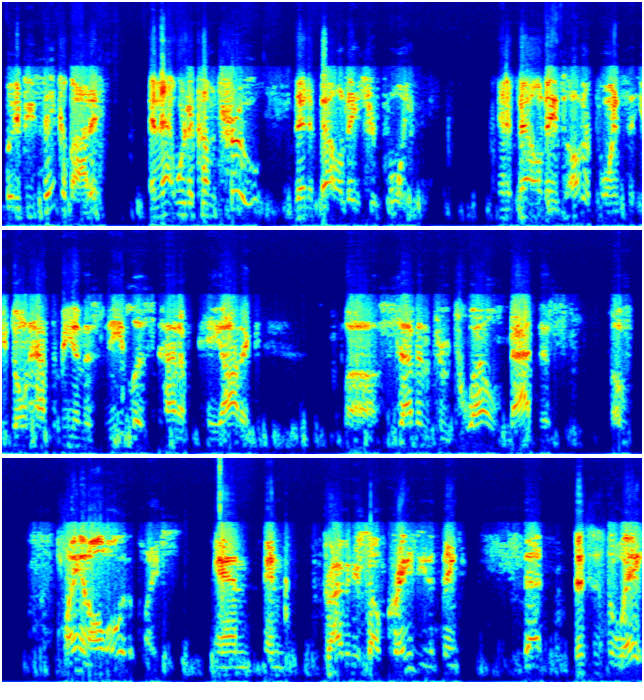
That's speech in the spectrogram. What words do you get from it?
But if you think about it, and that were to come true, then it validates your point. And it validates other points that you don't have to be in this needless kind of chaotic uh, 7 through 12 madness of playing all over the place and and driving yourself crazy to think that this is the way,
